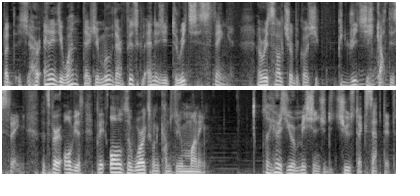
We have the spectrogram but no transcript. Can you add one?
but she, her energy went there. She moved her physical energy to reach this thing and results are because she could reach she got this thing. That's very obvious, but it also works when it comes to your money. So here's your mission should you choose to accept it.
